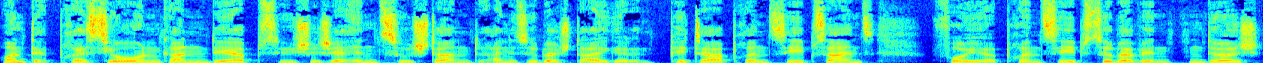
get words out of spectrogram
Und Depression kann der psychische Endzustand eines übersteigerten Pitta-Prinzips sein, Feuerprinzips zu überwinden durch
